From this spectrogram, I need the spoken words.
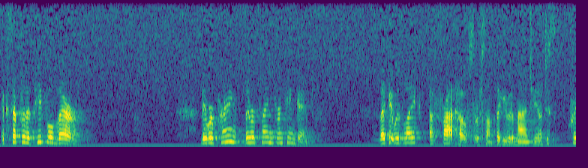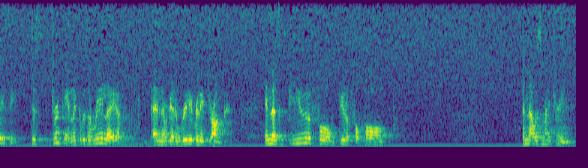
except for the people there. They were playing. They were playing drinking games. Like it was like a frat house or something you would imagine, you know, just crazy, just drinking like it was a relay of, and they were getting really, really drunk in this beautiful, beautiful hall. And that was my dream.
